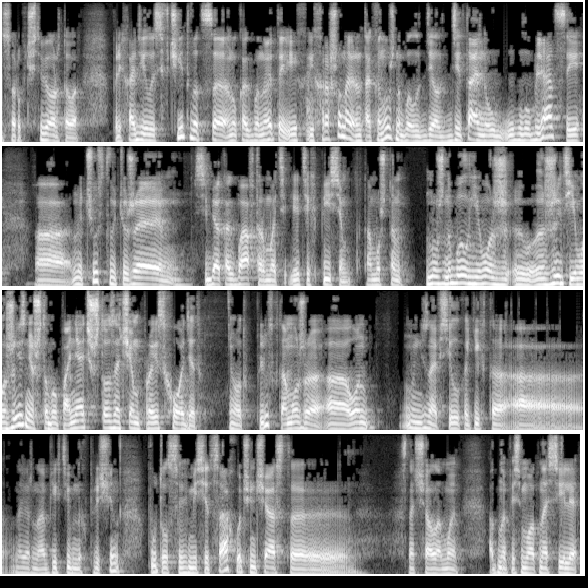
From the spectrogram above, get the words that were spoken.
44 приходилось вчитываться, ну как бы, ну это и, и хорошо, наверное, так и нужно было делать, детально углубляться и а, ну, чувствовать уже себя как бы автором этих писем, потому что нужно было его, жить его жизнью, чтобы понять, что зачем происходит. Вот. Плюс к тому же а, он, ну не знаю, в силу каких-то, а, наверное, объективных причин путался в месяцах очень часто. Сначала мы одно письмо относили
